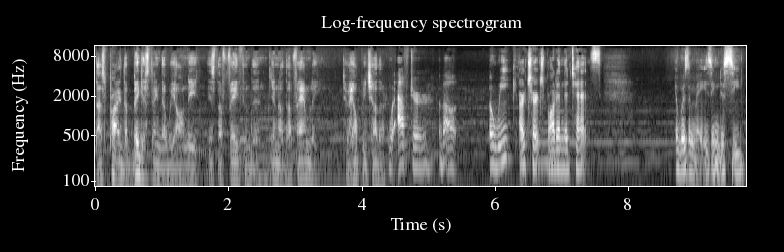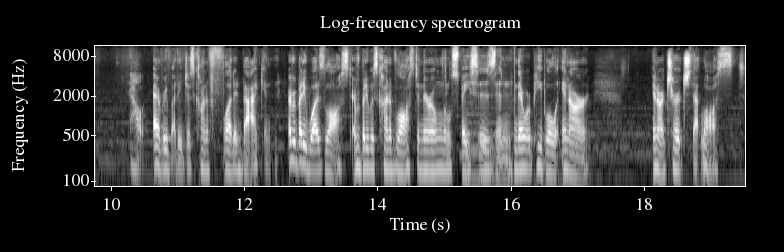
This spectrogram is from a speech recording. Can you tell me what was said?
that's probably the biggest thing that we all need is the faith and the, you know, the family to help each other. After about a week, our church brought in the tents. It was amazing to see how everybody just kind of flooded back and everybody was lost. Everybody was kind of lost in their own little spaces and there were people in our in our church that lost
